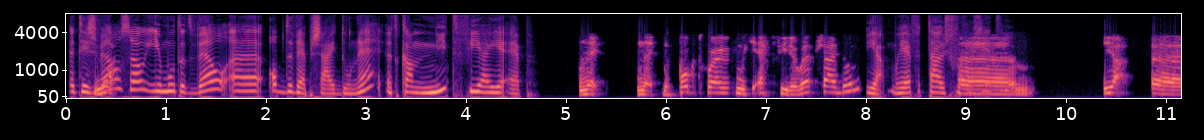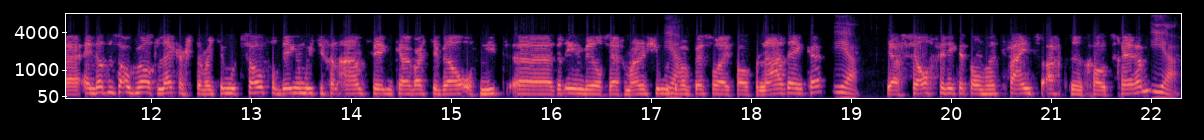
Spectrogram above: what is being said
het is wel Ja. zo, je moet het wel eh, op de website doen, hè? Het kan niet via je app. Nee, nee, de Pocket Query moet je echt via de website doen. Ja, moet je even thuis voor gaan zitten. Ehm, ja, eh, en dat is ook wel het lekkerste, want je moet zoveel dingen moet je gaan aanvinken wat je wel of niet eh, erin wil, zeg maar. Dus je moet Ja. er ook best wel even over nadenken. Ja, Ja, zelf vind ik het dan het fijnst achter een groot scherm. ja,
